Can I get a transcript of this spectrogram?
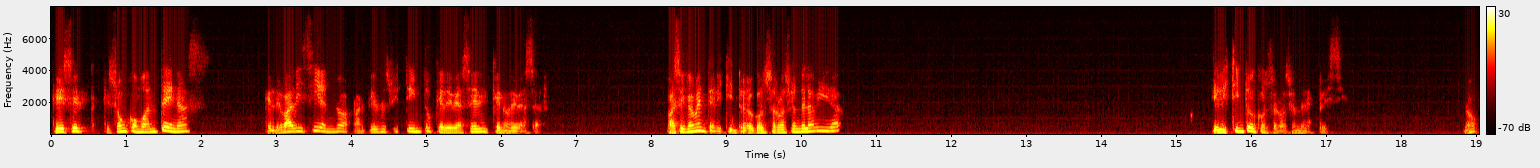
que, es el, que son como antenas que le va diciendo a partir de su instinto qué debe hacer y qué no debe hacer. Básicamente el instinto de conservación de la vida y el instinto de conservación de la especie. ¿No?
